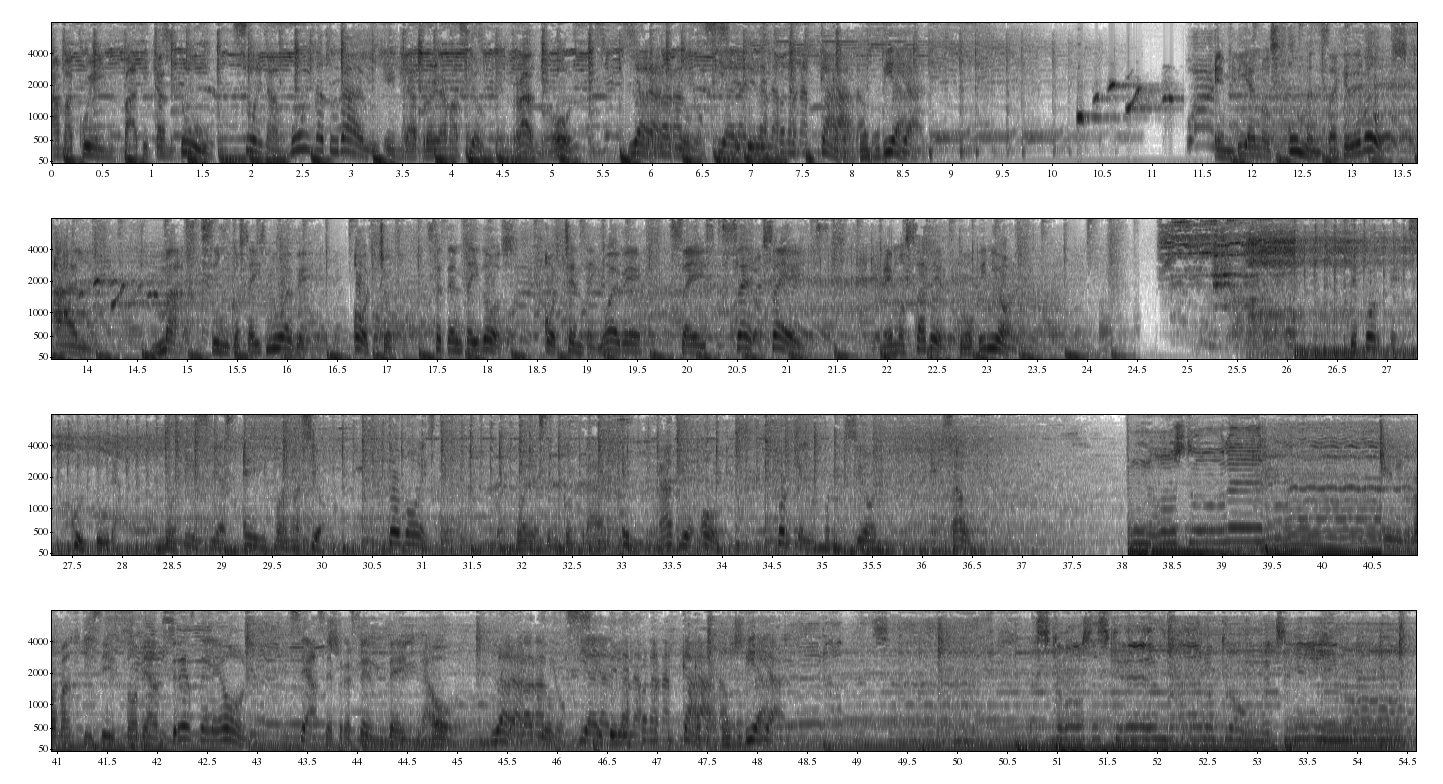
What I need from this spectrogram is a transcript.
Drama queen Patti Cantú suena muy natural en la programación de Radio Hoy, la radio oficial de la fanaticada mundial. Envíanos un mensaje de voz al más 569 872 89 606. Queremos saber tu opinión. Deportes, cultura, noticias e información. Todo esto lo puedes encontrar en Radio Hoy, porque la información es ahora. El romanticismo de Andrés de León se hace presente en la Hoy, la radio oficial de la fanaticada mundial. Las cosas que en vano prometimos.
